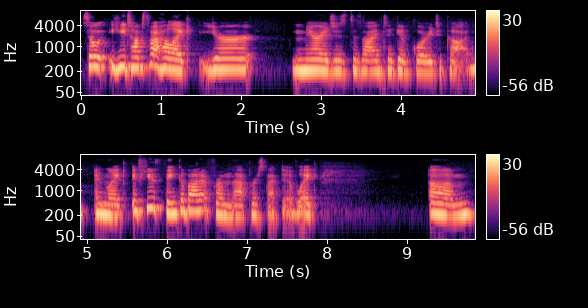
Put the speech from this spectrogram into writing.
so he talks about how like your marriage is designed to give glory to God. And Mhm. like if you think about it from that perspective, like um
